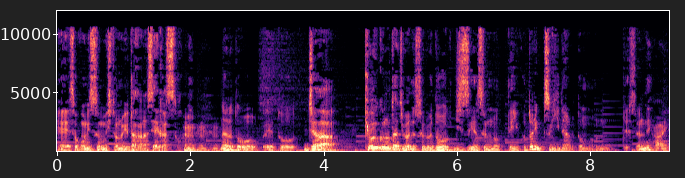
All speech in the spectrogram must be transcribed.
えーそこに住む人の豊かな生活とかね、うんうんうんなると,、えー、とじゃあ教育の立場でそれをどう実現するのっていうことに次なると思うんですよね。はい。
